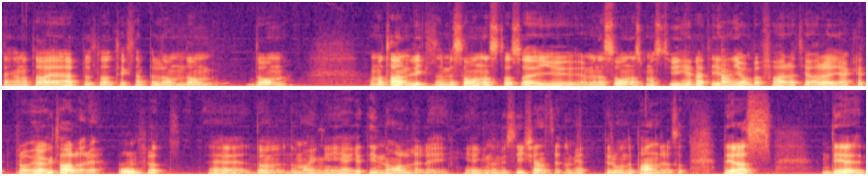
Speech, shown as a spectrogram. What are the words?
om man tar Apple då till exempel om de, de om man tar en liknelse med Sonos då så är ju, jag menar Sonos måste ju hela tiden jobba för att göra jäkligt bra högtalare. Mm. För att eh, de, de har inget eget innehåll eller egna musiktjänster, de är helt beroende på andra. Så att deras, det,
